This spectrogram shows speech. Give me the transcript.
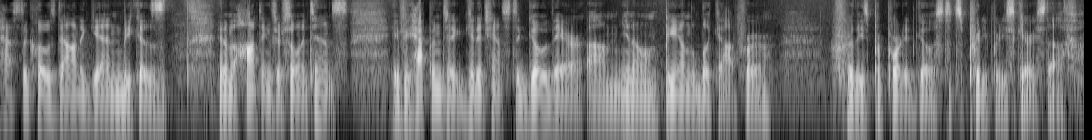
has to close down again because you know the hauntings are so intense, if you happen to get a chance to go there, um, you know, be on the lookout for for these purported ghosts. It's pretty pretty scary stuff.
